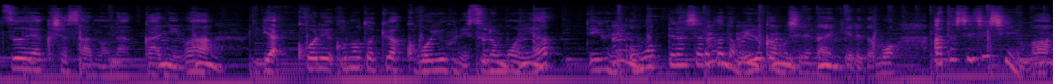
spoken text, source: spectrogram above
通訳者さんの中には、いやこれこの時はこういうふうにするもんやっていうふうに思ってらっしゃる方もいるかもしれないけれども私自身は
